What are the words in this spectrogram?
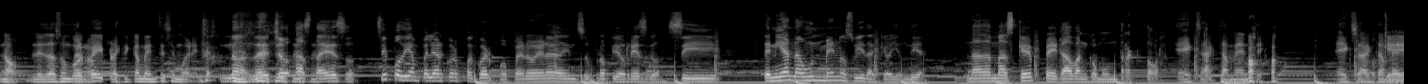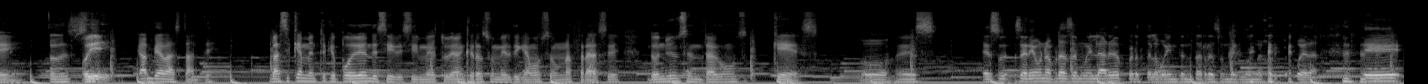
no, les das un Bueno. golpe y prácticamente se mueren. No, de hecho, hasta eso. Sí podían pelear cuerpo a cuerpo, pero era en su propio riesgo. Sí, tenían aún menos vida que hoy en día. Nada más que pegaban como un tractor. Exactamente. Exactamente. Entonces, Oye, sí, cambia bastante. Básicamente, ¿qué podrían decir si me tuvieran que resumir, digamos, en una frase, Dungeons and Dragons, ¿qué es? Oh, es, eso sería una frase muy larga, pero te la voy a intentar resumir lo mejor que pueda. Eh,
